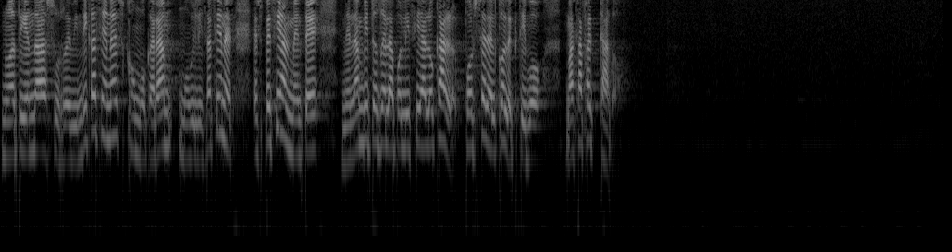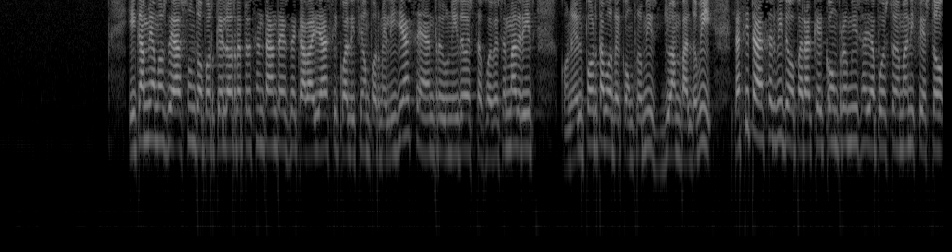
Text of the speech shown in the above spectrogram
no atienda a sus reivindicaciones, convocarán movilizaciones, especialmente en el ámbito de la policía local, por ser el colectivo más afectado. Y cambiamos de asunto porque los representantes de Caballas y Coalición por Melilla se han reunido este jueves en Madrid con el portavoz de Compromís, Joan Baldoví. La cita ha servido para que Compromís haya puesto de manifiesto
